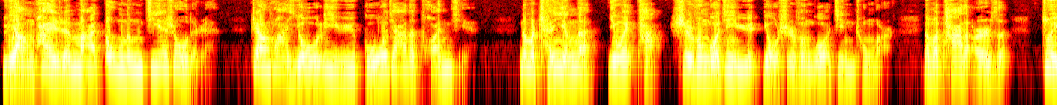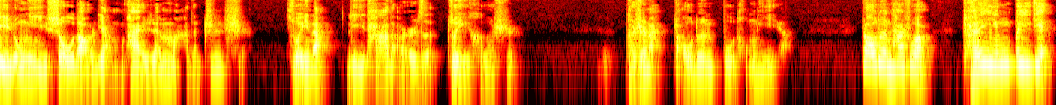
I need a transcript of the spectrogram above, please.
两派人马都能接受的人，这样的话有利于国家的团结。那么陈莹呢，因为他侍奉过晋宇，又侍奉过晋重耳，那么他的儿子最容易受到两派人马的支持，所以呢，立他的儿子最合适。可是呢，赵盾不同意啊。赵盾他说：“陈营卑贱，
